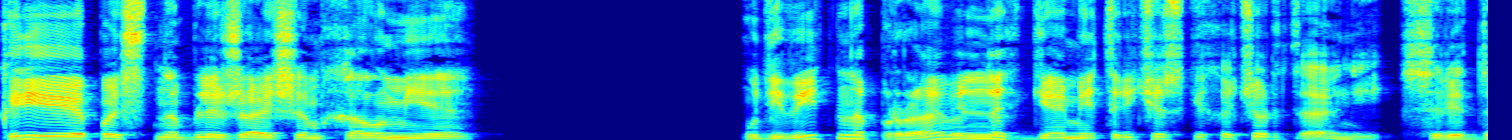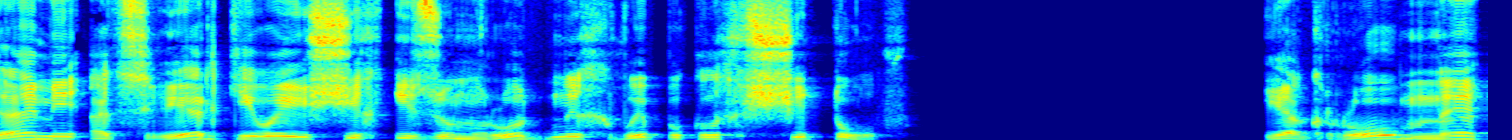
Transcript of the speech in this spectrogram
Крепость на ближайшем холме, удивительно правильных геометрических очертаний с рядами отсверкивающих изумрудных выпуклых щитов. И огромное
